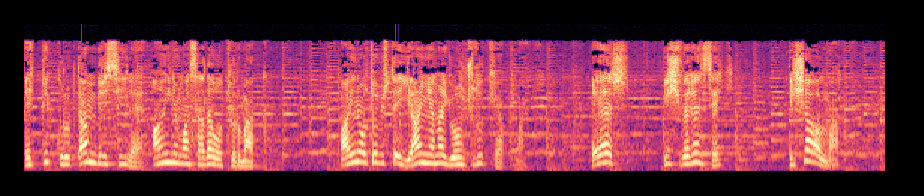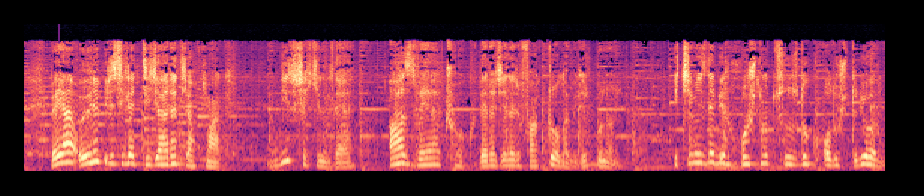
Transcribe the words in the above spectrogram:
etnik gruptan birisiyle aynı masada oturmak, aynı otobüste yan yana yolculuk yapmak, eğer işverensek işe almak veya öyle birisiyle ticaret yapmak bir şekilde az veya çok dereceleri farklı olabilir bunun. İçimizde bir hoşnutsuzluk oluşturuyor mu?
